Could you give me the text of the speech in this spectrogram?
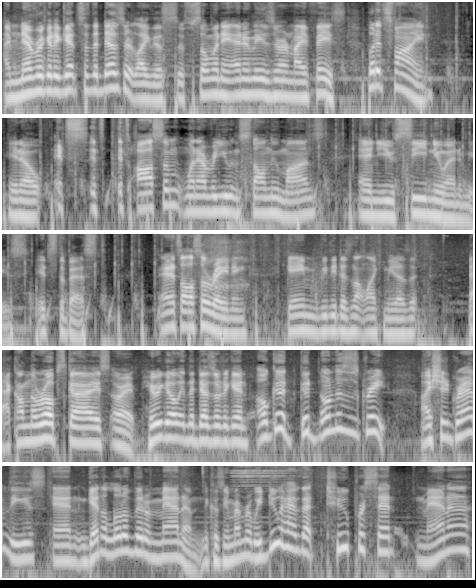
I'm never gonna get to the desert like this if so many enemies are in my face. But it's fine. You know, it's it's it's awesome whenever you install new mods and you see new enemies. It's the best. And it's also raining. Game really does not like me, does it? Back on the ropes, guys. All right, here we go in the desert again. Oh, good, good. Oh, this is great. I should grab these and get a little bit of mana because remember we do have that 2% mana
